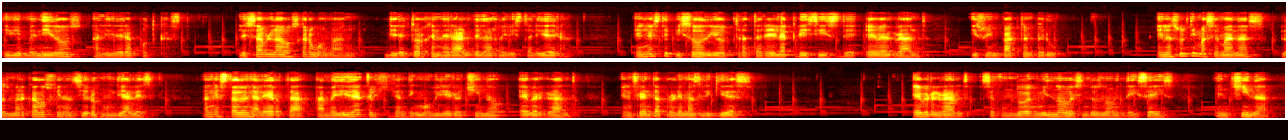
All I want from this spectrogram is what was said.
y bienvenidos a Lidera Podcast. Les habla Oscar Guamán, director general de la revista Lidera. En este episodio trataré la crisis de Evergrande y su impacto en Perú. En las últimas semanas, los mercados financieros mundiales han estado en alerta a medida que el gigante inmobiliario chino Evergrande enfrenta problemas de liquidez. Evergrande se fundó en 1996 en China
